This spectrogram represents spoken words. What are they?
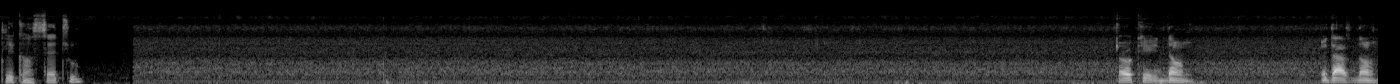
Click on settle. Okay done. It has done.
